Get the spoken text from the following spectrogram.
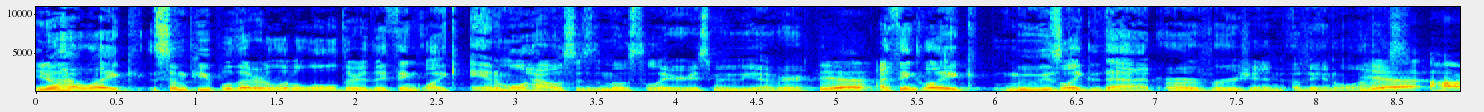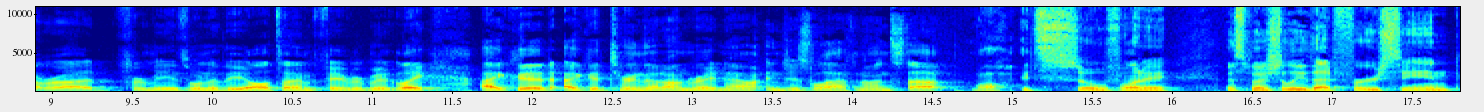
You know how like some people that are a little older they think like Animal House is the most hilarious movie ever. Yeah. I think like movies like that are a version of Animal House. Yeah, Hot Rod for me is one of the all time favorite movies. Like I could I could turn that on right now and just laugh nonstop. Oh, it's so funny, especially that first scene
